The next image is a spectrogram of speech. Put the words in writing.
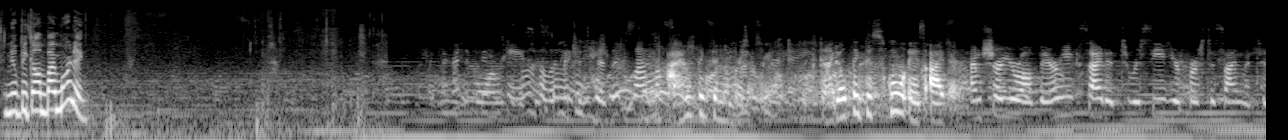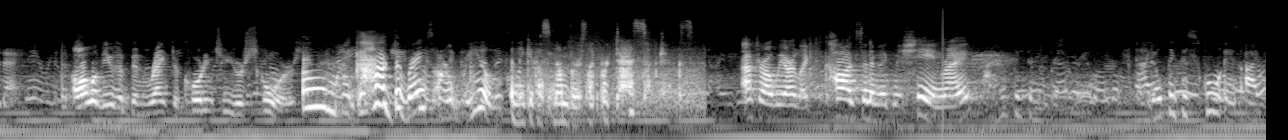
Then you'll be gone by morning. I don't think the numbers are real. And I don't think the school is either. I'm sure you're all very excited to receive your first assignment today. All of you have been ranked according to your scores. Oh my god, the ranks aren't real. And they give us numbers like we're test subjects. After all, we are like cogs in a big machine, right? I don't think the numbers are real. And I don't think the school is either.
